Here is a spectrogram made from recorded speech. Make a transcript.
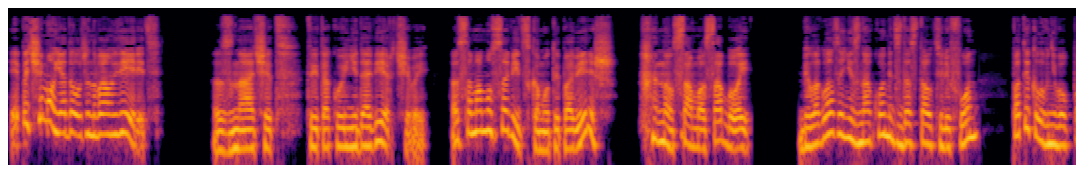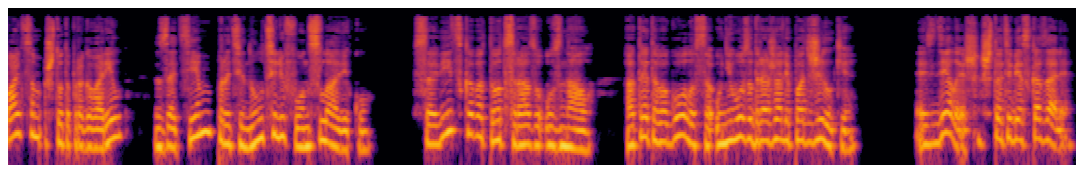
«И почему я должен вам верить?» «Значит, ты такой недоверчивый. А самому Савицкому ты поверишь?» «Ну, само собой». Белоглазый незнакомец достал телефон, потыкал в него пальцем, что-то проговорил, затем протянул телефон Славику. Савицкого тот сразу узнал. От этого голоса у него задрожали поджилки. «Сделаешь, что тебе сказали?»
